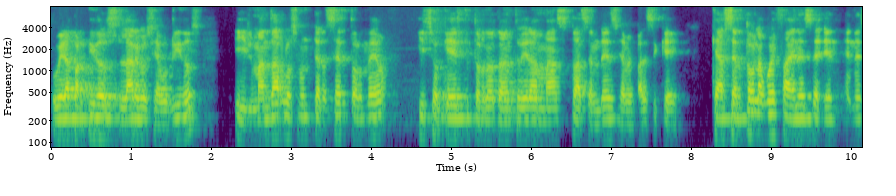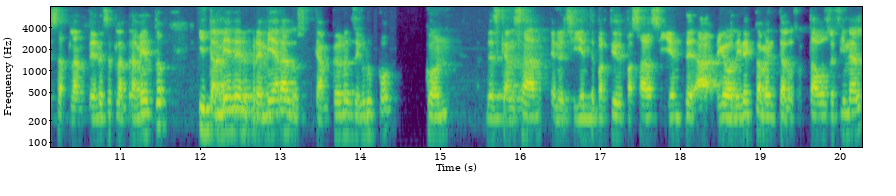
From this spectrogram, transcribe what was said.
hubiera partidos largos y aburridos y mandarlos a un tercer torneo hizo que este torneo también tuviera más trascendencia. Me parece que que acertó la UEFA en ese, en, esa en ese planteamiento y también el premiar a los campeones de grupo con descansar en el siguiente partido y pasar al siguiente, a, directamente a los octavos de final,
